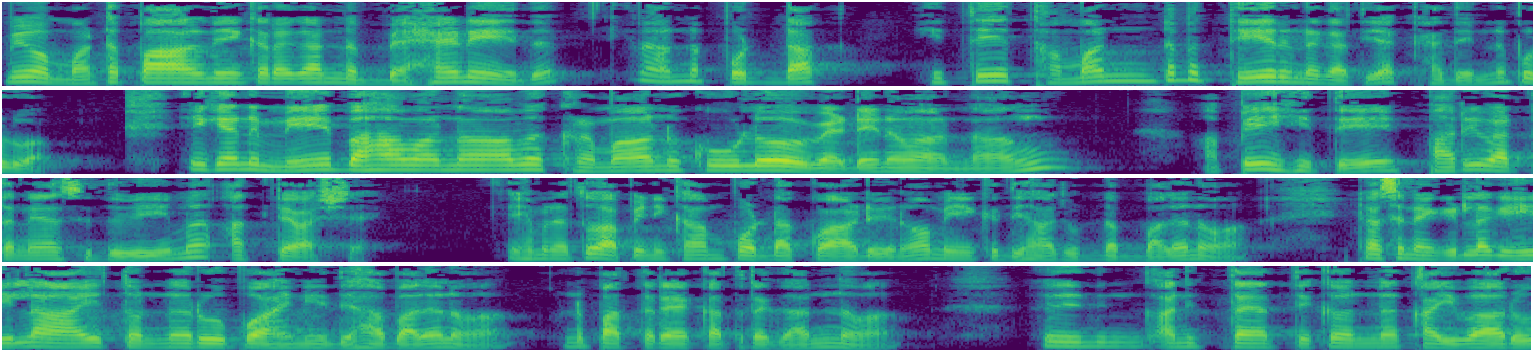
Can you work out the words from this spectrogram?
මේවා මට පාලනය කරගන්න බැහැ නේද කියලා අන්න පොඩ්ඩක් හිතේ Tamanටම තේරෙන ගතියක් හැදෙන්න පුළුවන්. ඒ කියන්නේ මේ භාවනාව ක්‍රමානුකූලව වැඩෙනවා නම් අපේ හිතේ පරිවර්තනය සිදුවීම අත්‍යවශ්‍යයි. එහෙම නැතුව අපි නිකන් පොඩ්ඩක් වාඩි වෙනවා මේක දිහා චුට්ටක් බලනවා. ඊට පස්සේ නැගිටලා ගිහිල්ලා ආයෙත් ඔන්න රූප වාහිනිය දිහා බලනවා. ඔන්න පත්‍රයක් අතට ගන්නවා. ඉතින් අනිත් අයත් එක්ක ඔන්න කයිවාරු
